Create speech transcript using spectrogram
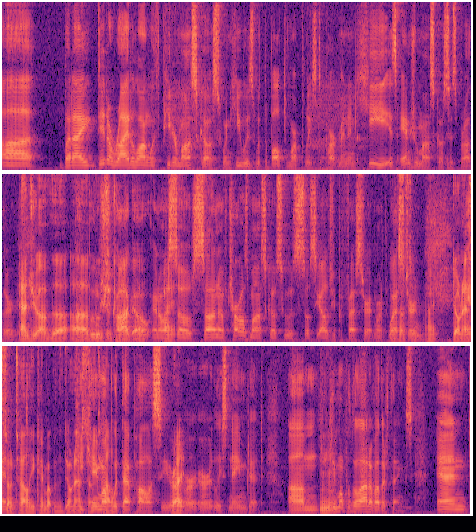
uh, but I did a ride along with Peter Moskos when he was with the Baltimore Police Department, and he is Andrew Moskos' brother. Andrew of the uh, Boom, Chicago, and right? also son of Charles Moskos, who was a sociology professor at Northwestern. Northwestern, right? Don't ask, And don't tell. He came up with the don't ask, don't tell. He came up with that policy, or, Right. or, or at least named it. Um, Mm-hmm. He came up with a lot of other things, and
